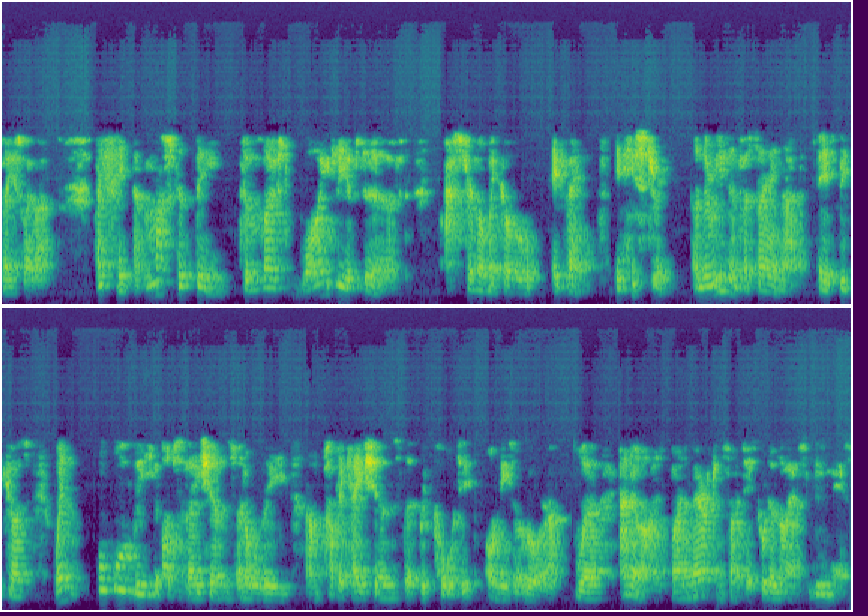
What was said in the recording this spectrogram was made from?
space weather, I think that must have been the most widely observed astronomical event in history. And the reason for saying that is because when all the observations and all the um, publications that reported on these aurora were analysed by an American scientist called Elias Loomis.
